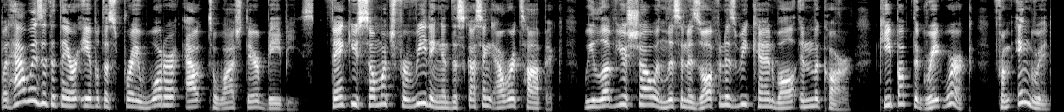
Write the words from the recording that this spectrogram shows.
But how is it that they are able to spray water out to wash their babies? Thank you so much for reading and discussing our topic. We love your show and listen as often as we can while in the car. Keep up the great work. From Ingrid,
